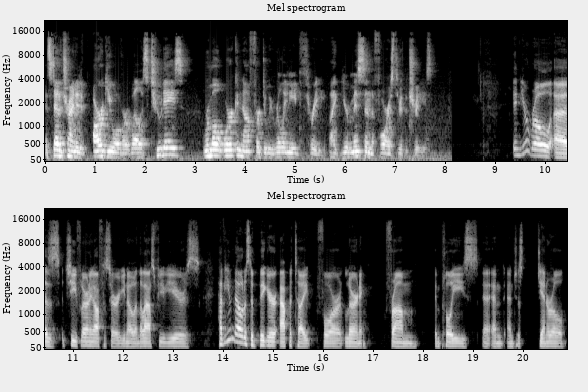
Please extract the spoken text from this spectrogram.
instead of trying to argue over well is 2 days remote work enough or do we really need 3? Like you're missing the forest through the trees. In your role as chief learning officer, you know, in the last few years, have you noticed a bigger appetite for learning from employees and and just general,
